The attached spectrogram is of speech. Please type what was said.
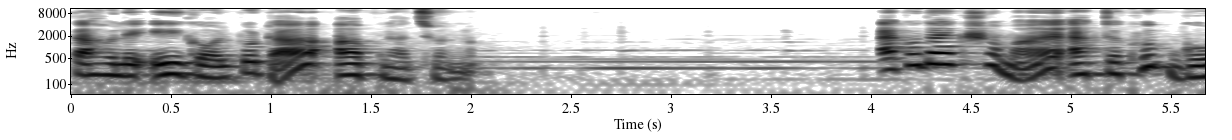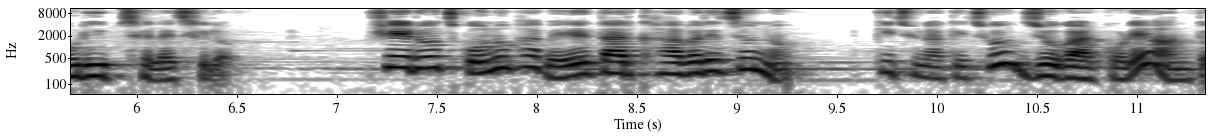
তাহলে এই গল্পটা আপনার জন্য। একদা এক সময় একটা খুব গরিব ছেলে ছিল। সে রোজ কোনোভাবে তার খাবারের জন্য কিছু না কিছু জোগাড় করে আনত।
